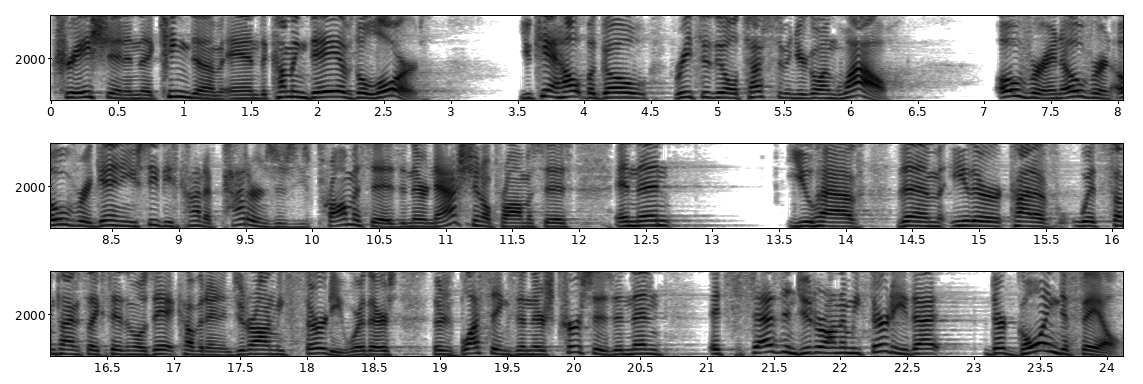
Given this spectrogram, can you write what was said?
creation and the kingdom and the coming day of the Lord. You can't help but go read through the Old Testament you're going, wow, over and over and over again. And you see these kind of patterns. There's these promises and they're national promises. And then you have them either kind of with sometimes like say the Mosaic covenant in Deuteronomy 30, where there's, there's blessings and there's curses. And then it says in Deuteronomy 30 that they're going to fail.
